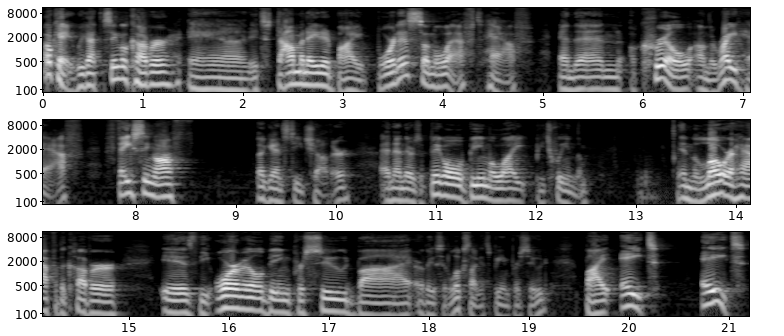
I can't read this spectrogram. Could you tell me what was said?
Okay, we got the single cover, and it's dominated by Bortus on the left half, and then a Krill on the right half, facing off against each other. And then there's a big old beam of light between them. In the lower half of the cover is the Orville being pursued by, or at least it looks like it's being pursued, by eight, eight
